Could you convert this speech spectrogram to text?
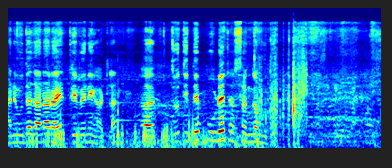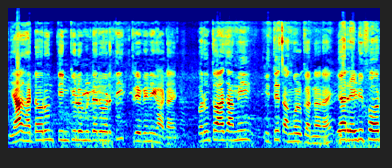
आणि उद्या जाणार आहे त्रिवेणी घाटला. अ, जो तिथे पुढेच संगम होतो. या घाटावरून तीन किलोमीटरवरती त्रिवेणी घाट आहे. परंतु आज आम्ही इथेच आंघोळ करणार आहे. या रेडी फॉर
